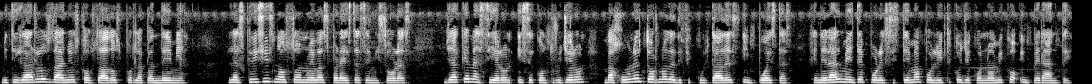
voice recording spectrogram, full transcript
mitigar los daños causados por la pandemia. Las crisis no son nuevas para estas emisoras, ya que nacieron y se construyeron bajo un entorno de dificultades impuestas generalmente por el sistema político y económico imperante.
